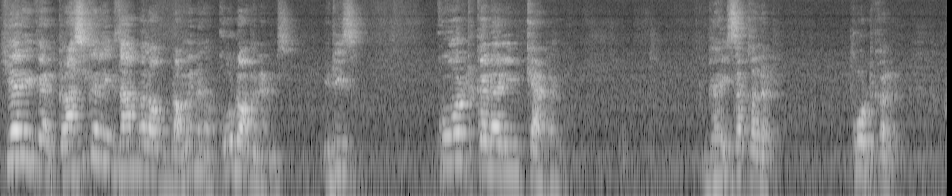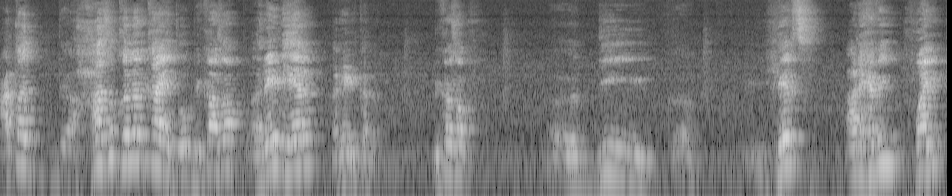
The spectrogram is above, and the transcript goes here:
Here you can classical example of dominant co-dominance. It is coat color in cattle. गाईचा कलर कोट कलर आता हा जो कलर काय येतो बिकॉज ऑफ रेड हेअर रेड कलर बिकॉज ऑफ दी हेअर्स आर हॅव्हिंग व्हाईट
